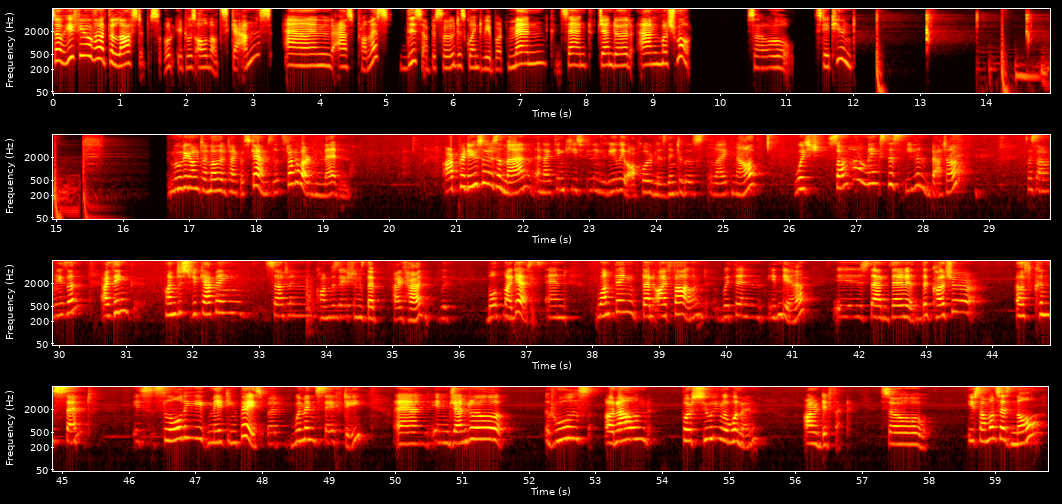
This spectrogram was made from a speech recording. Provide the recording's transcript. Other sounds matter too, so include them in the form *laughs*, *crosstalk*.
So, if you heard the last episode, it was all about scams. And as promised, this episode is going to be about men, consent, gender, and much more. So, stay tuned. Moving on to another type of scams, let's talk about men. Our producer is a man, and I think he's feeling really awkward listening to this right now, which somehow makes this even better for some reason. I think I'm just recapping certain conversations that I've had with both my guests. And one thing that I found within India is that the, the culture of consent is slowly making pace, but women's safety and in general rules around pursuing a woman are different. So if someone says no,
